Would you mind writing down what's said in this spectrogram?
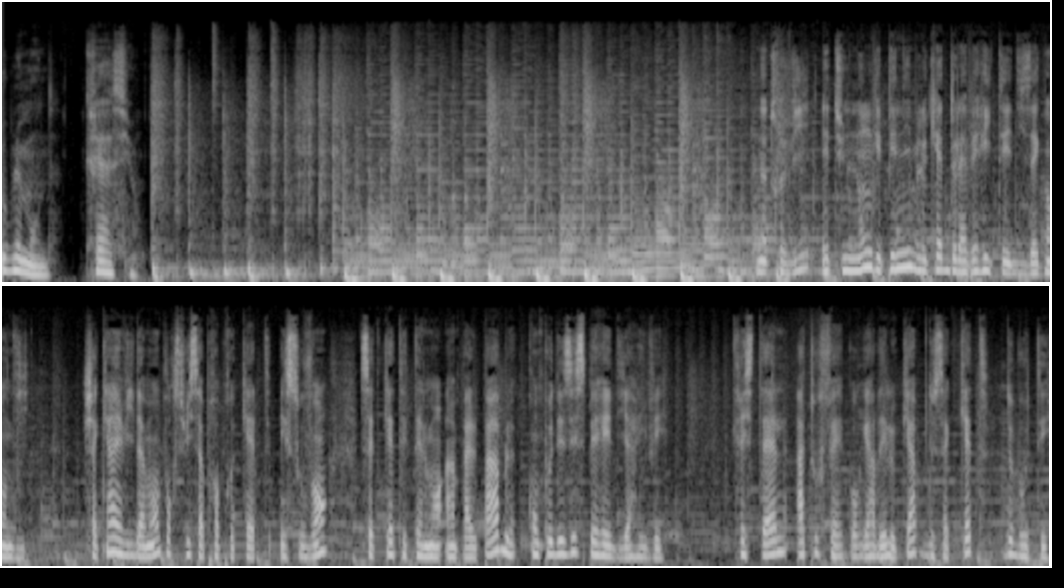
Double création. Notre vie est une longue et pénible quête de la vérité, disait Gandhi. Chacun évidemment poursuit sa propre quête, et souvent, cette quête est tellement impalpable qu'on peut désespérer d'y arriver. Christelle a tout fait pour garder le cap de sa quête de beauté.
